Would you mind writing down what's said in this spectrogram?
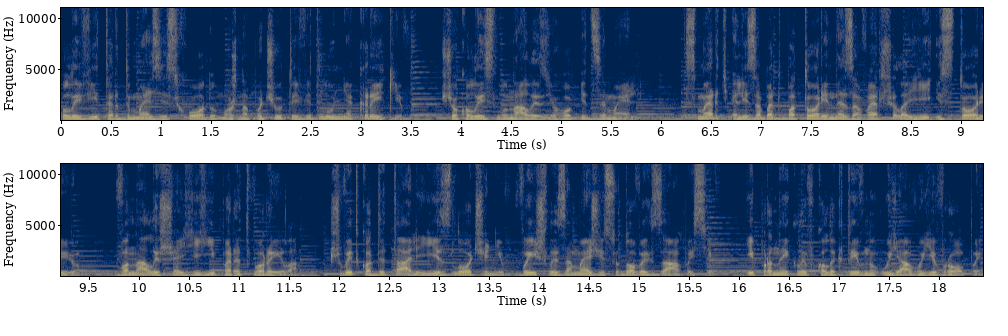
коли вітер дме зі сходу, можна почути відлуння криків, що колись лунали з його підземель. Смерть Елізабет Баторі не завершила її історію, вона лише її перетворила. Швидко деталі її злочинів вийшли за межі судових записів і проникли в колективну уяву Європи.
